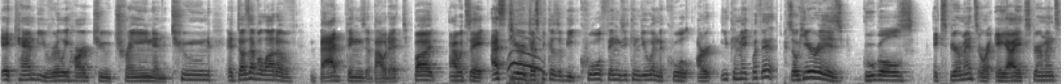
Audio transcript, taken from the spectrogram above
It can be really hard to train and tune. It does have a lot of bad things about it, but I would say S tier just because of the cool things you can do and the cool art you can make with it. So here is Google's experiments or AI experiments,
